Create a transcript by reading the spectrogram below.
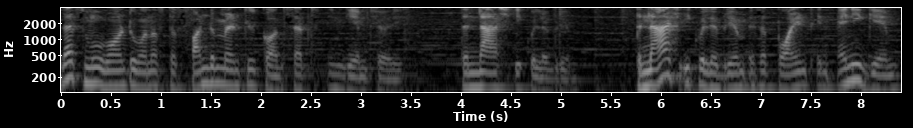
Let's move on to one of the fundamental concepts in game theory the Nash equilibrium. The Nash equilibrium is a point in any game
